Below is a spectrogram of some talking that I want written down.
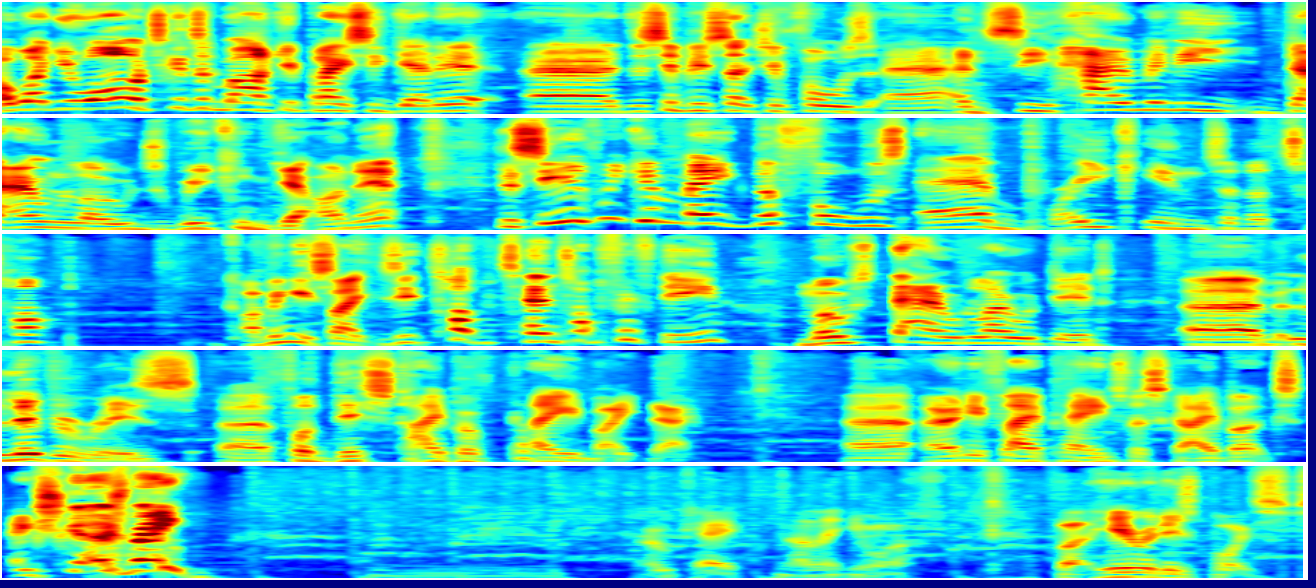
I want you all to get to the marketplace and get it. Uh, to simply search for Fool's Air and see how many downloads we can get on it. To see if we can make the Fool's Air break into the top. I think it's like, is it top 10, top 15 most downloaded um, liveries uh, for this type of plane right now? Uh, only fly planes for Skybucks. Excuse me! Mm, okay, I'll let you off. But here it is, boys.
